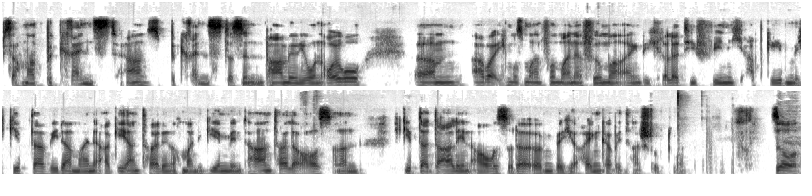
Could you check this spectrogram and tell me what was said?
ich sag mal, begrenzt. Ja, ist begrenzt. Das sind ein paar Millionen Euro. Ähm, aber ich muss mal von meiner Firma eigentlich relativ wenig abgeben. Ich gebe da weder meine AG-Anteile noch meine GmbH-Anteile aus, sondern ich gebe da Darlehen aus oder irgendwelche Eigenkapitalstrukturen. So,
